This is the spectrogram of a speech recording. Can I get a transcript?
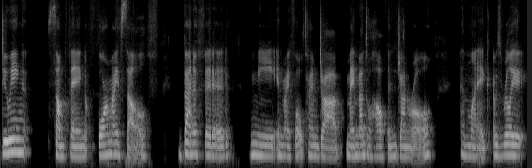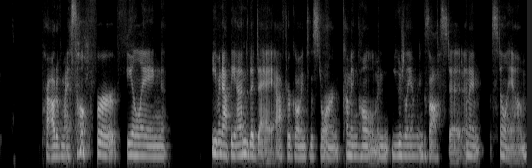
doing something for myself benefited me in my full-time job, my mental health in general. And like I was really proud of myself for feeling even at the end of the day after going to the store and coming home and usually I'm exhausted and I still am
